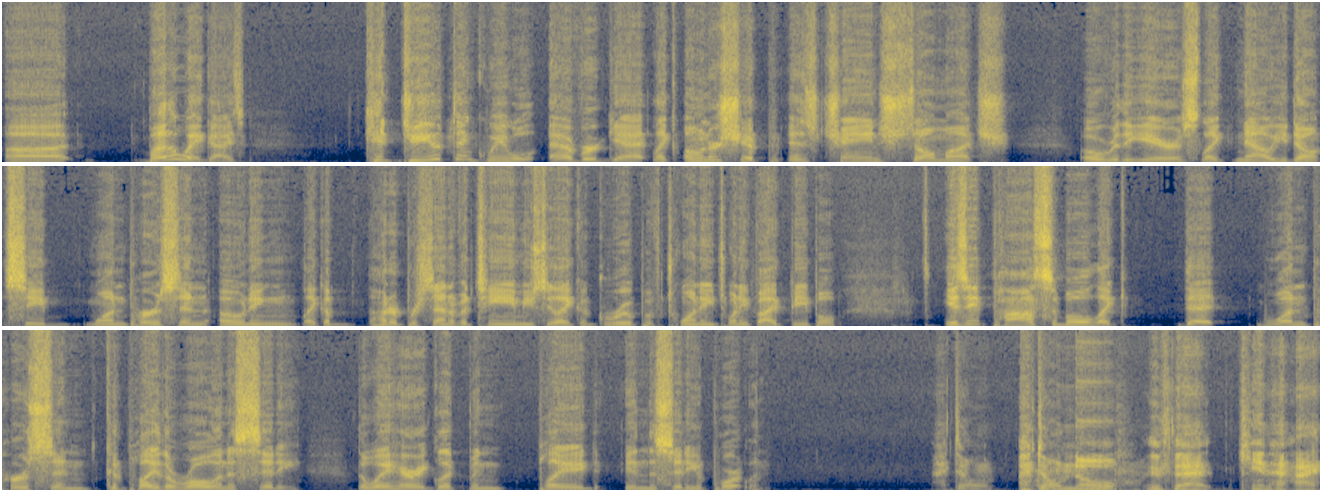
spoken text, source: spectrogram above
Uh, by the way, guys, can, do you think we will ever get like ownership has changed so much over the years? Like now you don't see one person owning like a 100% of a team. You see like a group of 20, 25 people. Is it possible like that one person could play the role in a city the way Harry Glickman played in the city of Portland? I don't. I don't know if that can. Ha- I,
